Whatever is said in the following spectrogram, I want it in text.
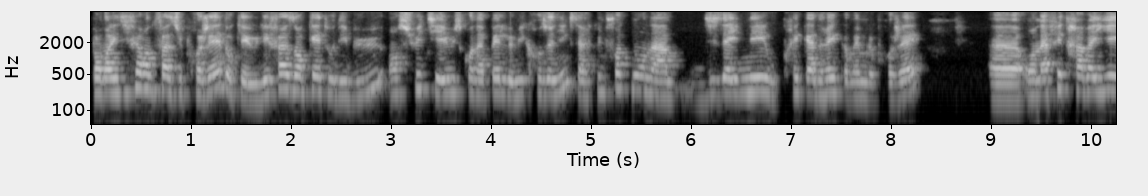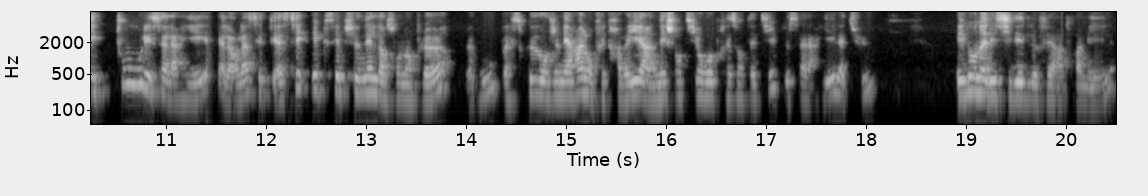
pendant les différentes phases du projet, donc il y a eu les phases d'enquête au début, ensuite il y a eu ce qu'on appelle le microzoning, c'est-à-dire qu'une fois que nous on a designé ou précadré quand même le projet, on a fait travailler tous les salariés. Alors là, c'était assez exceptionnel dans son ampleur, j'avoue, parce qu'en général, on fait travailler un échantillon représentatif de salariés là-dessus. Et nous, on a décidé de le faire à 3000.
